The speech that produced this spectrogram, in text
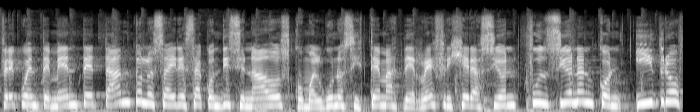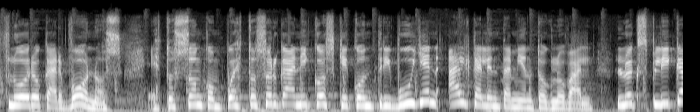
Frecuentemente, tanto los aires acondicionados como algunos sistemas de refrigeración funcionan con hidrofluorocarbonos. Estos son compuestos orgánicos que contribuyen al calentamiento global. Lo explica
